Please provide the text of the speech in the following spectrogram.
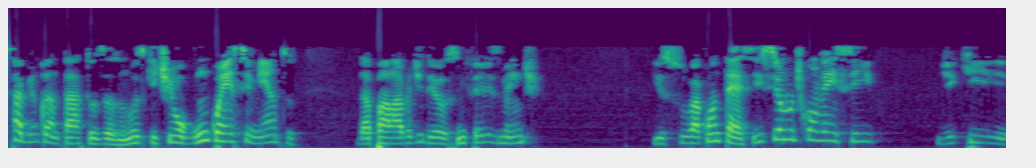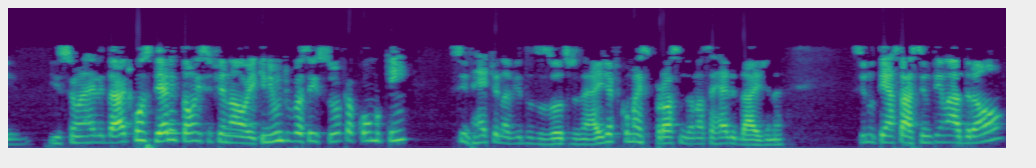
sabiam cantar todas as músicas, que tinham algum conhecimento da palavra de Deus. Infelizmente, isso acontece. E se eu não te convenci de que isso é uma realidade, considere então esse final aí, que nenhum de vocês sofra como quem se mete na vida dos outros, né? Aí já ficou mais próximo da nossa realidade, né? Se não tem assassino, tem ladrão,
